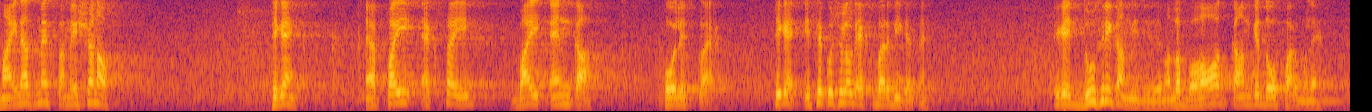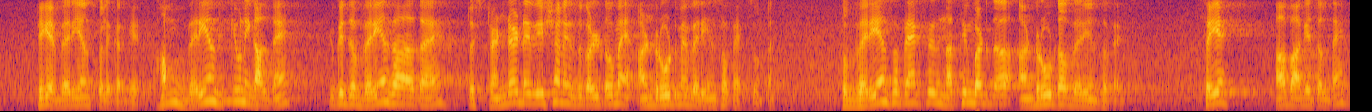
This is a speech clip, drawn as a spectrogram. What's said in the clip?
minus में समेशन ऑफ़ ठीक है? F I X I by N का होल स्क्वायर ठीक है? इसे कुछ लोग एक्स बार भी कहते हैं। ठीक है, दूसरी काम की चीज़ है मतलब बहुत काम के दो फार्मूले हैं, ठीक है? वेरियंस को लेकर के। हम वेरियंस क्यों निकालते हैं? क्योंकि जब वेरियंस आ जाता है तो standard deviation is equal to में अंडरूट में वेरियंस ऑफ़ एक्स होता है। तो variance of X is nothing but the under root of variance of X सही है? अब आगे चलते हैं।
